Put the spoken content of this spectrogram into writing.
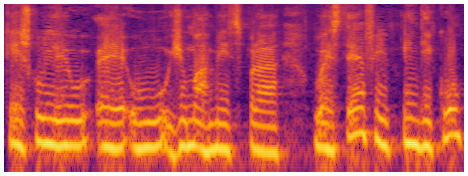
Quem escolheu é, o Gilmar Mendes para o STF, indicou,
